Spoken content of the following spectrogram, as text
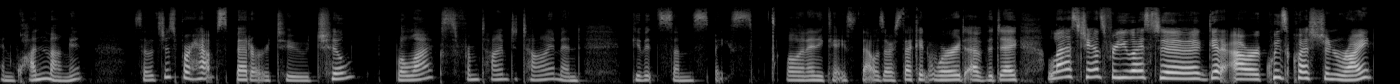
and 관망 it. So it's just perhaps better to chill, relax from time to time, and give it some space. Well, in any case, that was our second word of the day. Last chance for you guys to get our quiz question right.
